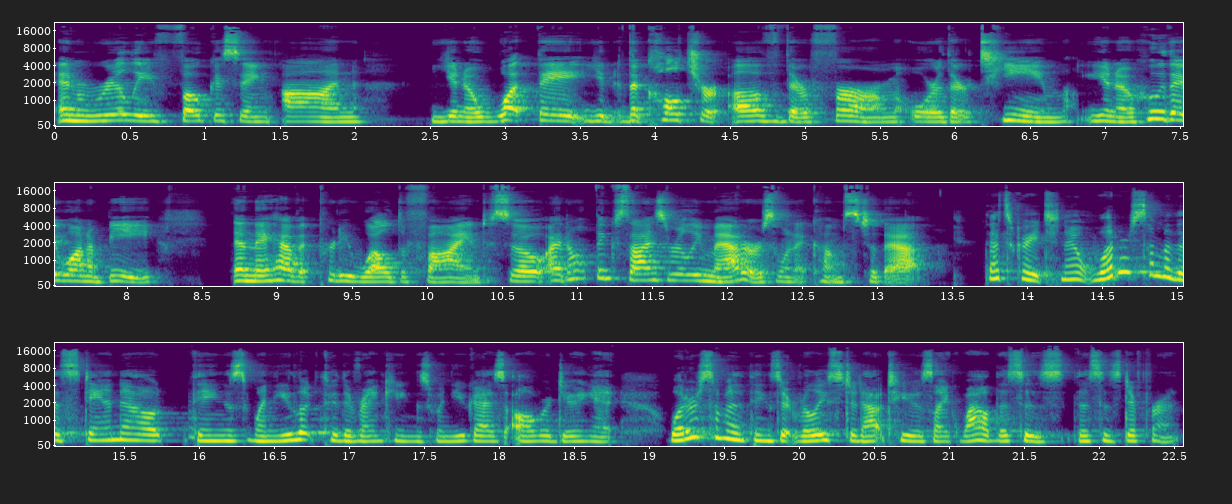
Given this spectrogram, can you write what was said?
and really focusing on you know what they you know, the culture of their firm or their team you know who they want to be and they have it pretty well defined. So i don't think size really matters when it comes to that. That's great to know. What are some of the standout things when you look through the rankings when you guys all were doing it? What are some of the things that really stood out to you? As like wow this is this is different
